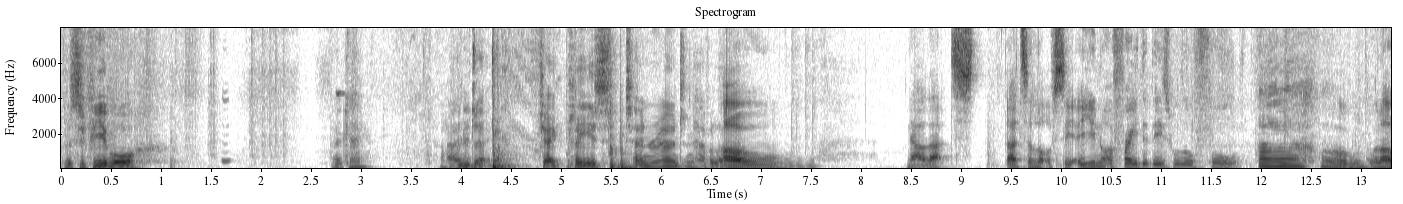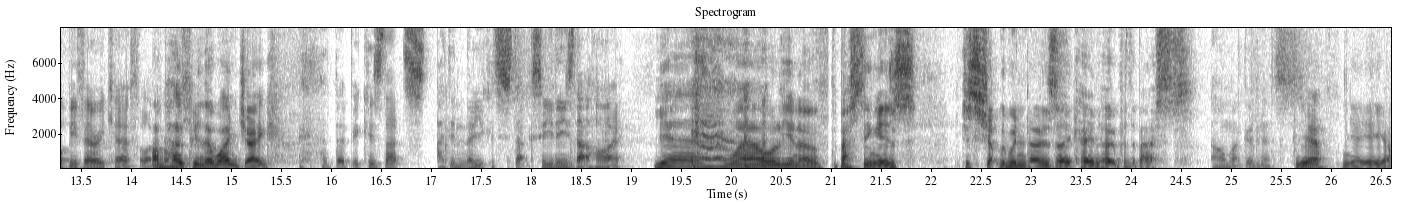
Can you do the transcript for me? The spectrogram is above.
there's a few more. Okay, Oh and uh. Jake, please turn around and have a look. oh, now that's that's a lot of C. Are you not afraid that these will all fall? Uh, oh, Well, I'll be very careful. I I'm promise hoping they won't, Jake. because that's I didn't know you could stack CDs that high. Yeah, well, you know, the best thing is just shut the windows, okay, and hope for the best. Oh my goodness. Yeah, yeah, yeah, yeah.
